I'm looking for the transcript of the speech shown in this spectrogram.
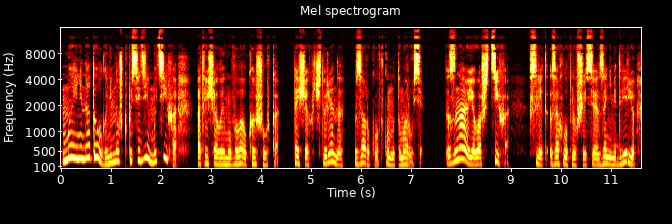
«Мы ненадолго, немножко посидим, мы тихо», — отвечала ему вылаукая Шурка, таща Хачатуряна за руку в комнату Маруси. «Знаю я ваш тихо», — вслед захлопнувшейся за ними дверью, —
